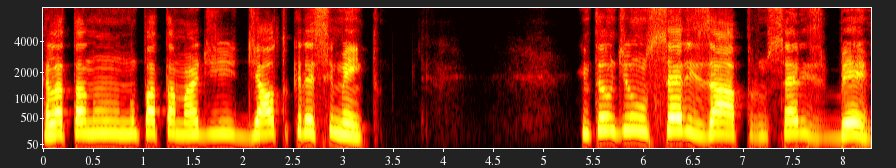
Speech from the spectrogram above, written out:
ela está num, num, patamar de, de alto crescimento. Então, de um Séries A para um Séries B,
